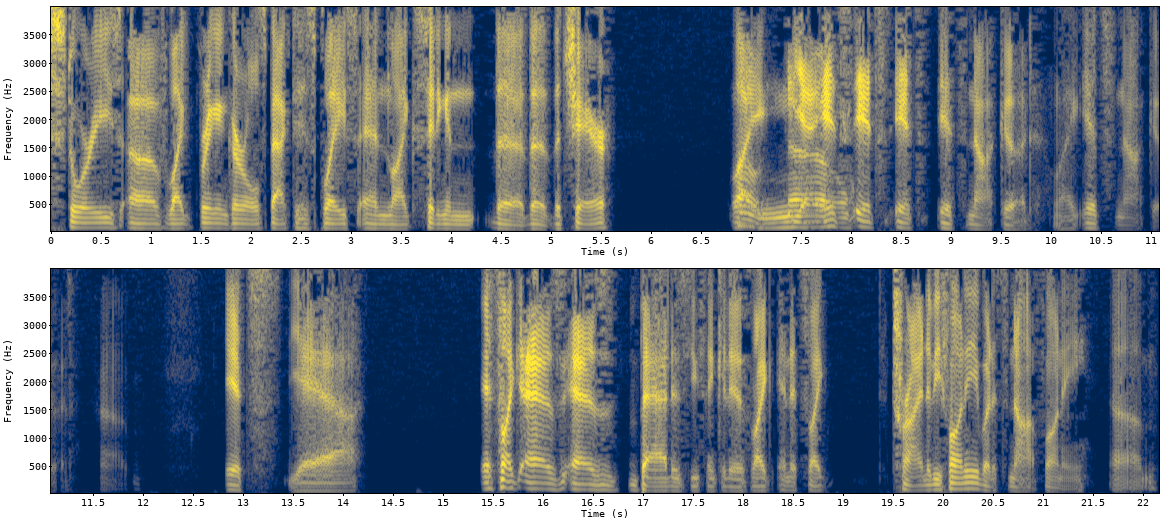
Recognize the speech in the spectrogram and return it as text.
stories of like bringing girls back to his place and like sitting in the the the chair. Like, Oh, no. yeah, it's it's it's it's not good. Like, it's not good. Um, it's yeah. It's like as as bad as you think it is. Like, and it's like trying to be funny, but it's not funny. Um,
